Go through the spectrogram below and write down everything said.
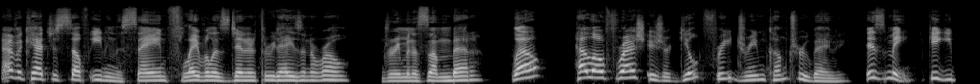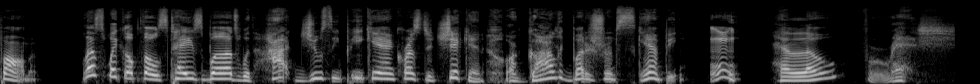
Ever catch yourself eating the same flavorless dinner three days in a row? Dreaming of something better? Well, HelloFresh is your guilt-free dream come true, baby. It's me, Kiki Palmer. Let's wake up those taste buds with hot, juicy pecan crusted chicken or garlic butter shrimp scampi. Mm. Hello Fresh.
